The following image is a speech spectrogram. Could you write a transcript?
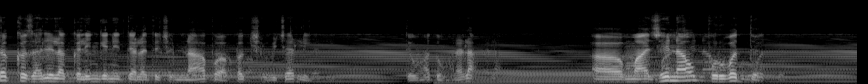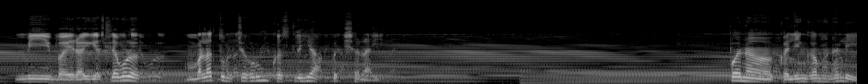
थक्क झालेला कलिंगेने त्याला त्याची नाप अपेक्षा विचारली. तेव्हा तो म्हणाला माझे नाव पूर्वद्ध. मी बैरागी असल्यामुळं मला तुमच्याकडून कसलीही अपेक्षा नाही पण कलिंग म्हणाली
